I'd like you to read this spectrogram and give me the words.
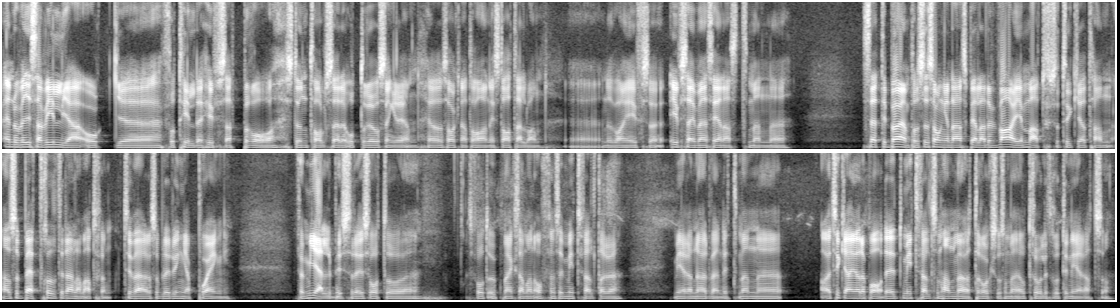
ändå visar vilja och eh, får till det hyfsat bra stundtals så är det Otto Rosengren. Jag har saknat att ha honom i startelvan. Eh, nu var han i och för sig- med senast, men eh, sett i början på säsongen när han spelade varje match så tycker jag att han han såg bättre ut i denna matchen. Tyvärr så blir det inga poäng för Mjällby så det är svårt att, eh, svårt att uppmärksamma en offensiv mittfältare mer än nödvändigt. Men eh, Ja, jag tycker han gör det bra. Det är ett mittfält som han möter också som är otroligt rutinerat. Så.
